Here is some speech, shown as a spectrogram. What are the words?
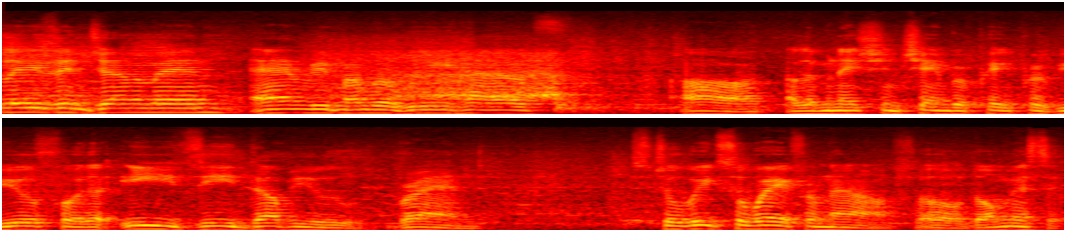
Ladies and gentlemen. And remember, we have uh, Elimination Chamber pay-per-view for the EZW brand. It's two weeks away from now, so don't miss it.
